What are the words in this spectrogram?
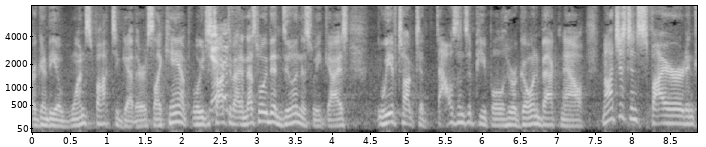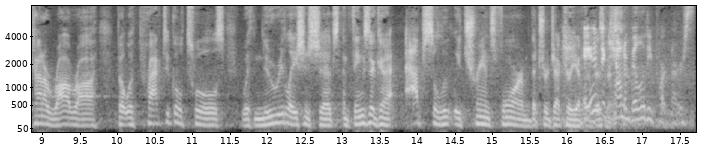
are going to be at one spot together. It's like camp. We just Yes. talked about, it, and that's what we've been doing this week, guys. We have talked to thousands of people who are going back now, not just inspired and kind of rah rah, but with practical tools, with new relationships and things that are going to absolutely transform the trajectory of their and business. accountability partners.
